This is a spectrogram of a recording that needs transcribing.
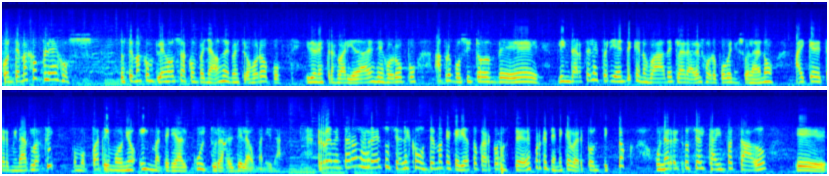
Con temas complejos, los temas complejos acompañados de nuestro joropo y de nuestras variedades de joropo a propósito de blindarse el expediente que nos va a declarar el joropo venezolano. Hay que determinarlo así como patrimonio inmaterial cultural de la humanidad. Reventaron las redes sociales con un tema que quería tocar con ustedes porque tiene que ver con TikTok, una red social que ha impactado eh,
